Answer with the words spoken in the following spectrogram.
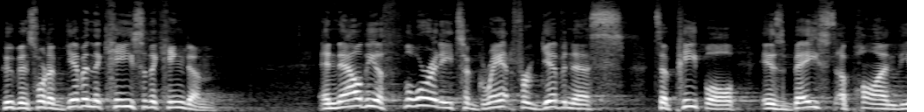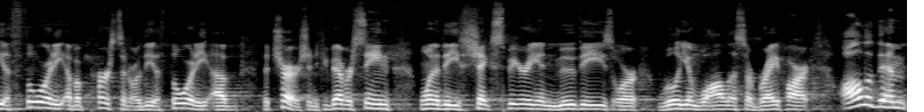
who've been sort of given the keys to the kingdom. And now the authority to grant forgiveness to people is based upon the authority of a person or the authority of the church. And if you've ever seen one of these Shakespearean movies or William Wallace or Braveheart, all of them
